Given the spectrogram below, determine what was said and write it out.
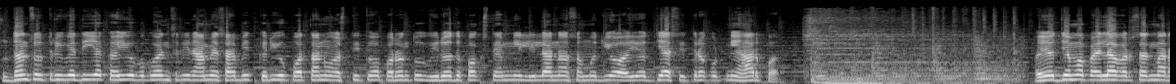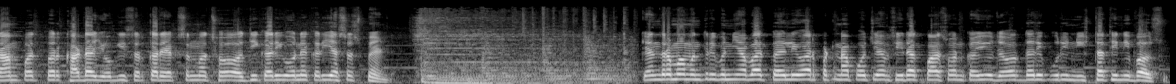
સુધાંશુ ત્રિવેદીએ કહ્યું, ભગવાન શ્રી રામે સાબિત કર્યું પોતાનું અસ્તિત્વ, પરંતુ વિરોધ પક્ષ તેમની લીલા ન સમજ્યો, અયોધ્યા ચિત્રકૂટની હાર પર. અયોધ્યામાં પહેલા વરસાદમાં રામપથ પર ખાડા, યોગી સરકાર એક્શનમાં છ અધિકારીઓને કર્યા સસ્પેન્ડ. કેન્દ્રમાં મંત્રી બન્યા બાદ પહેલીવાર પટના પહોંચ્યા ચિરાગ પાસવાન કહ્યું, જવાબદારી પૂરી નિષ્ઠાથી નિભાવશું.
